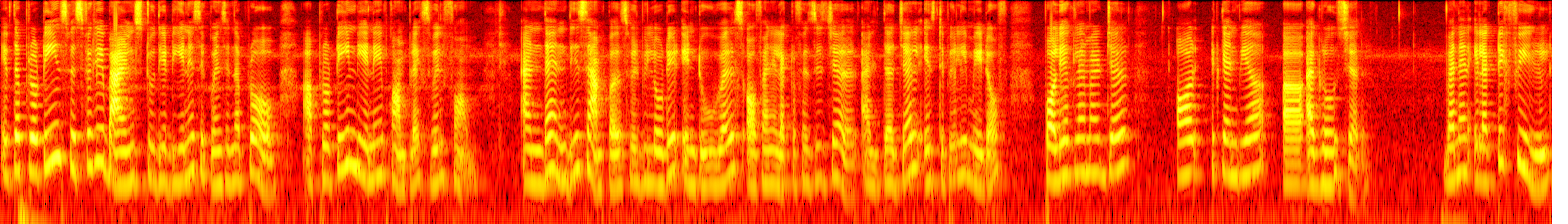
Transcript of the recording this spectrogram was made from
If the protein specifically binds to the DNA sequence in the probe, a protein DNA complex will form. And then these samples will be loaded into wells of an electrophoresis gel and the gel is typically made of polyacrylamide gel or it can be a uh, agarose gel. When an electric field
